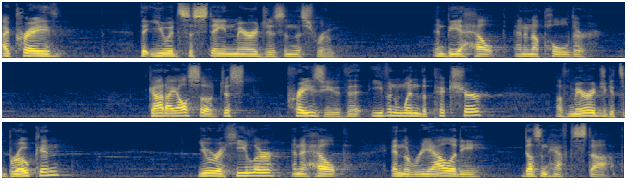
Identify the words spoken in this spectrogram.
I pray that you would sustain marriages in this room and be a help and an upholder. God, I also just praise you that even when the picture of marriage gets broken, you're a healer and a help, and the reality doesn't have to stop.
